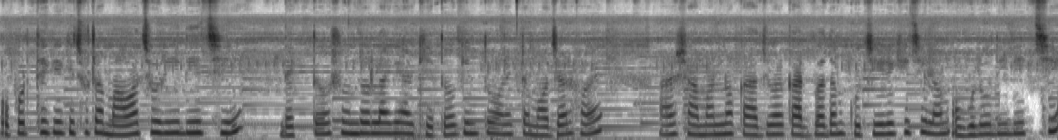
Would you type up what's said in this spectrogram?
ওপর থেকে কিছুটা মাওয়া ছড়িয়ে দিয়েছি। দেখতেও সুন্দর লাগে আর খেতেও কিন্তু অনেকটা মজার হয়। আর সামান্য কাজু আর কাঠবাদাম কুচিয়ে রেখেছিলাম, ওগুলোও দিয়ে দিচ্ছি।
